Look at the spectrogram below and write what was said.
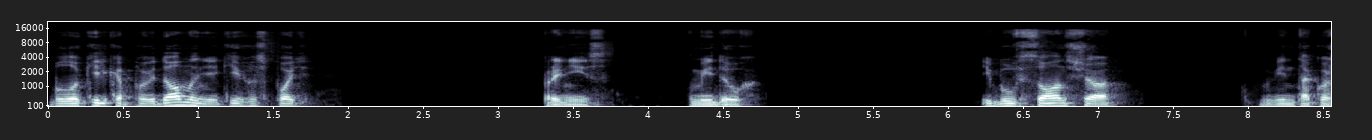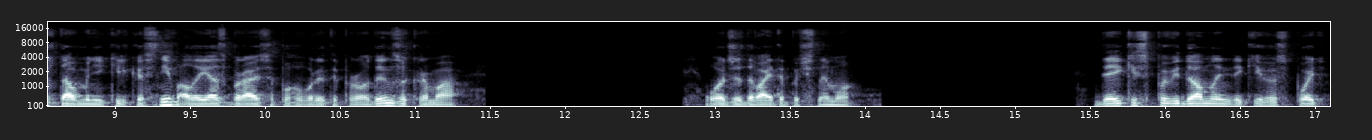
Було кілька повідомлень, які Господь приніс у мій дух. І був сон, що він також дав мені кілька снів, але я збираюся поговорити про один, зокрема. Отже, давайте почнемо. Деякі з повідомлень, які Господь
